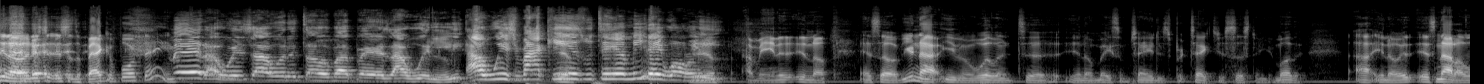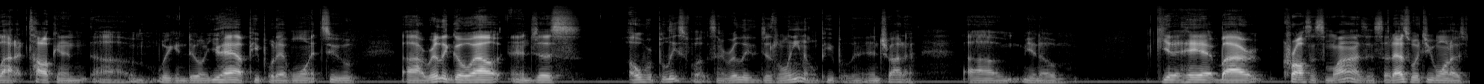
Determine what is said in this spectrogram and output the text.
you know, and this, this is a back and forth thing. Man, I wish I would have told my parents I wouldn't leave. I wish my kids would tell me they won't Yeah. leave. I mean, you know, and so if you're not even willing to, you know, make some changes to protect your sister and your mother, uh, you know, it, it's not a lot of talking um, we can do. And you have people that want to uh, really go out and just over police folks and really just lean on people and, and try to, um, you know, get ahead by crossing some lines. And so that's what you want to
